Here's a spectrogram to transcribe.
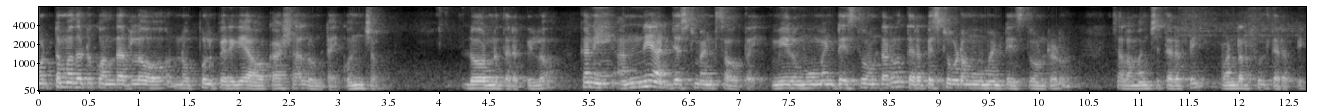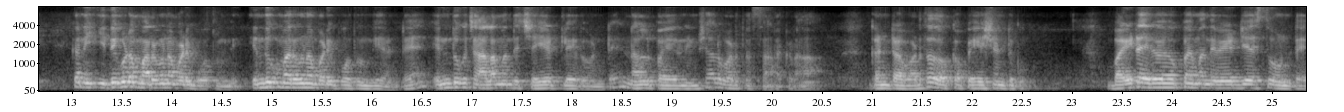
మొట్టమొదటి కొందరిలో నొప్పులు పెరిగే అవకాశాలు ఉంటాయి కొంచెం. డోర్ను థెరపీలో కానీ అన్ని అడ్జస్ట్మెంట్స్ అవుతాయి. మీరు మూమెంట్ ఇస్తూ ఉంటారు థెరపిస్ట్ కూడా మూమెంట్ ఇస్తూ ఉంటాడు. చాలా మంచి థెరపీ వండర్ఫుల్ థెరపీ కానీ ఇది కూడా మరుగున పడిపోతుంది. ఎందుకు మరుగున పడిపోతుంది అంటే ఎందుకు చాలామంది చేయట్లేదు అంటే నలభై ఐదు నిమిషాలు పడుతుంది సార్ అక్కడ. గంట పడుతుంది ఒక్క పేషెంట్కు. బయట ఇరవై ముప్పై మంది వెయిట్ చేస్తూ ఉంటే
